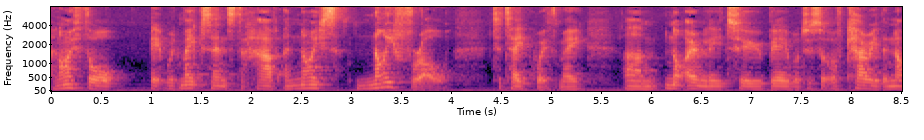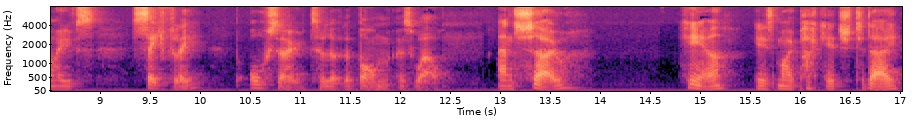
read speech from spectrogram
And I thought it would make sense to have a nice knife roll to take with me um, not only to be able to sort of carry the knives safely, but also to look the bomb as well. And so, here is my package today.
